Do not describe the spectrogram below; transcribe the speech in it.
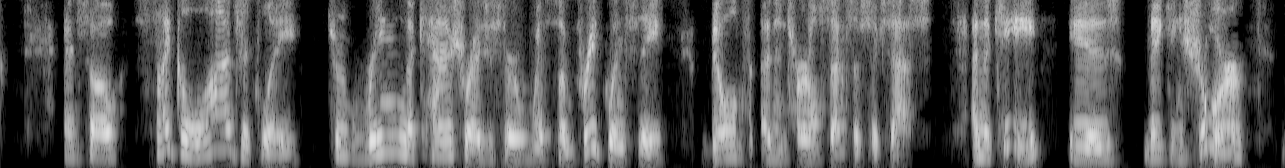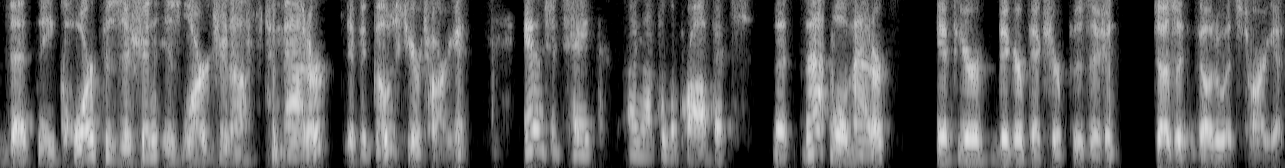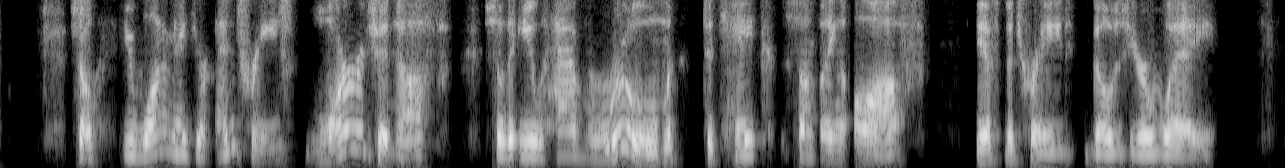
And so psychologically, to ring the cash register with some frequency builds an internal sense of success. And the key is making sure that the core position is large enough to matter if it goes to your target and to take enough of the profits that that will matter if your bigger picture position doesn't go to its target. So you want to make your entries large enough so that you have room to take something off if the trade goes your way.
